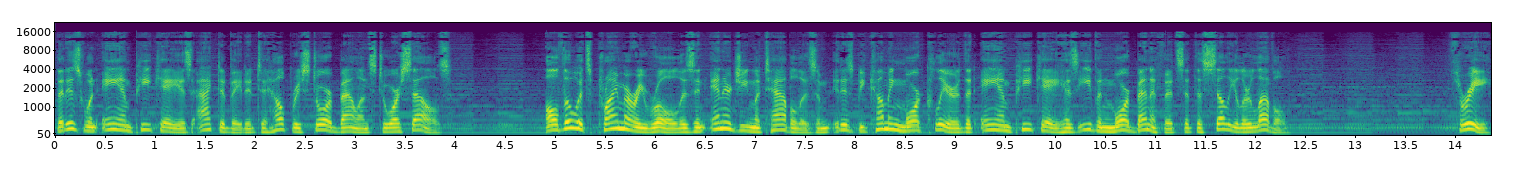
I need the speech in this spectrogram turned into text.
that is when AMPK is activated to help restore balance to our cells. Although its primary role is in energy metabolism, it is becoming more clear that AMPK has even more benefits at the cellular level. 3.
